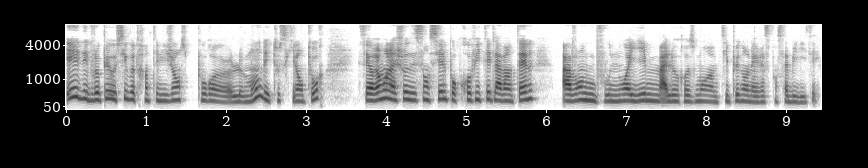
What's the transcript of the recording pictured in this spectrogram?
et développer aussi votre intelligence pour euh, le monde et tout ce qui l'entoure. C'est vraiment la chose essentielle pour profiter de la vingtaine avant de vous noyer malheureusement un petit peu dans les responsabilités.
